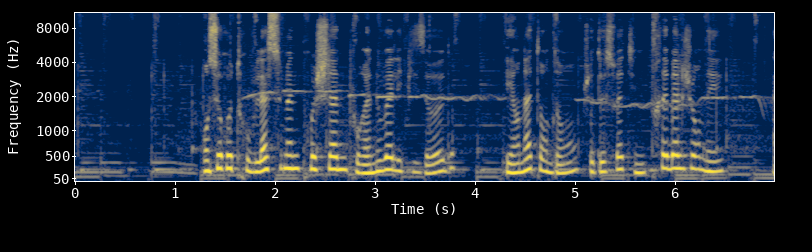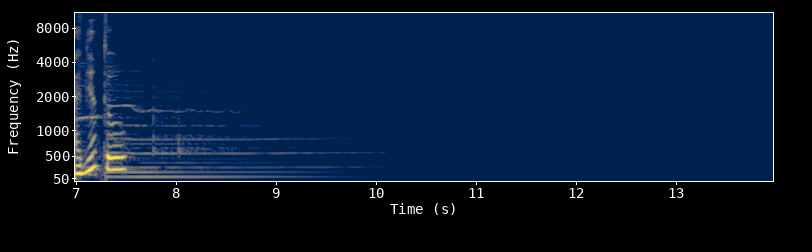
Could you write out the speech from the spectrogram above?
On se retrouve la semaine prochaine pour un nouvel épisode et en attendant, je te souhaite une très belle journée. À bientôt!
